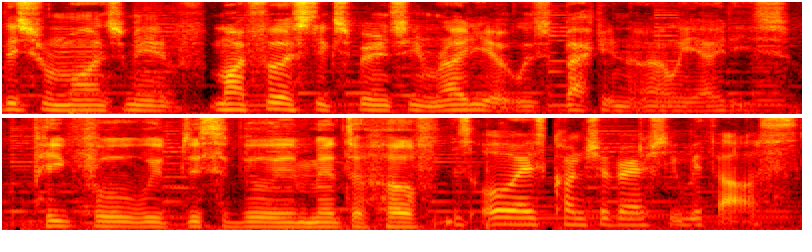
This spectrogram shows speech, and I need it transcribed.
This reminds me of my first experience in radio was back in the early 80s. People with disability and mental health. There's always controversy with us.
